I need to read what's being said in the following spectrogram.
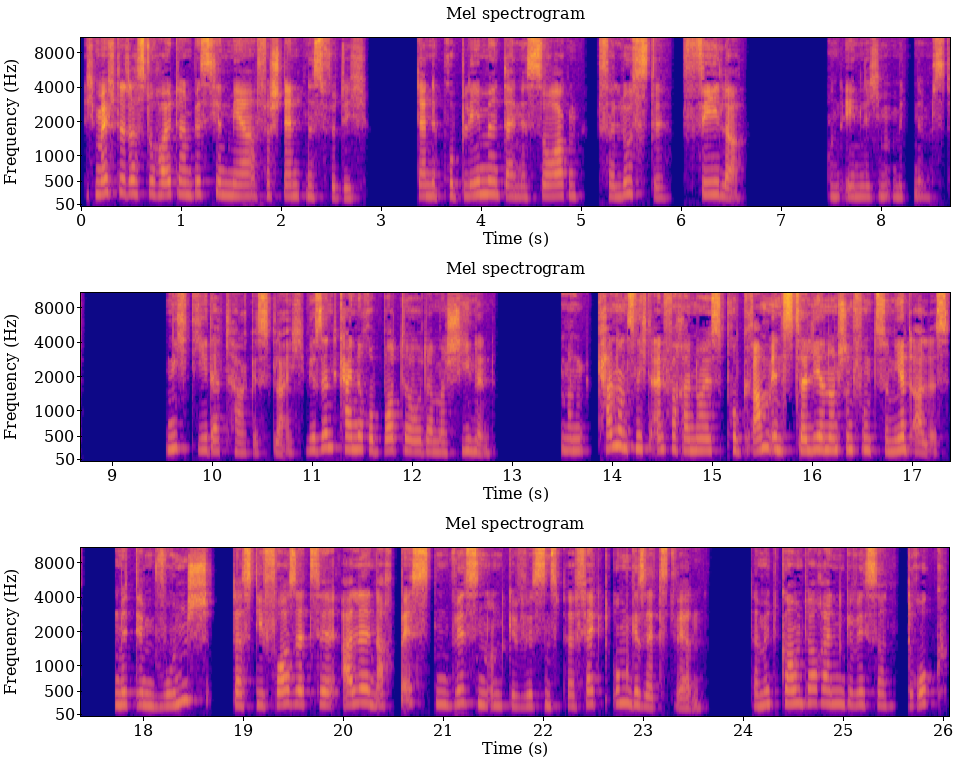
Ich möchte, dass du heute ein bisschen mehr Verständnis für dich, deine Probleme, deine Sorgen, Verluste, Fehler und ähnlichem mitnimmst. Nicht jeder Tag ist gleich. Wir sind keine Roboter oder Maschinen. Man kann uns nicht einfach ein neues Programm installieren und schon funktioniert alles. Mit dem Wunsch, dass die Vorsätze alle nach bestem Wissen und Gewissens perfekt umgesetzt werden. Damit kommt auch ein gewisser Druck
